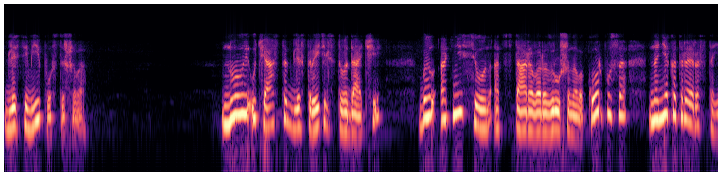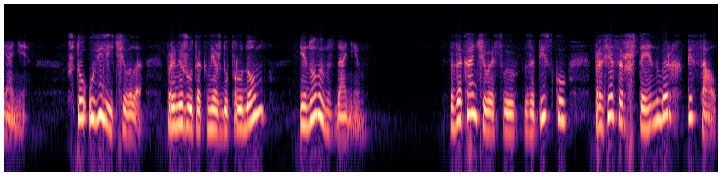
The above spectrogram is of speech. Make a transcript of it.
для семьи Постышева. Новый участок для строительства дачи был отнесен от старого разрушенного корпуса на некоторое расстояние, что увеличивало промежуток между прудом и новым зданием. Заканчивая свою записку, профессор Штейнберг писал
